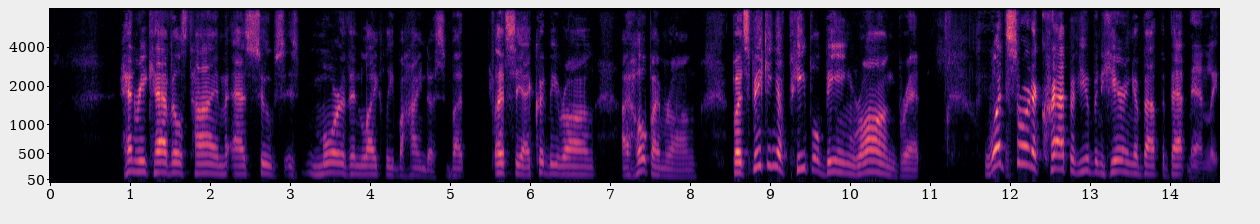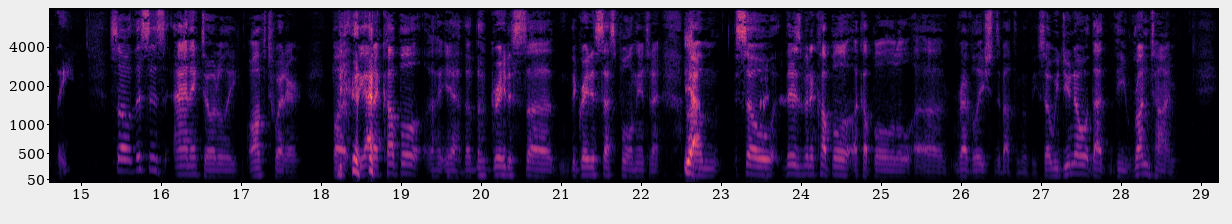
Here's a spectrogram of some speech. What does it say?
Henry Cavill's time as Soups is more than likely behind us. But let's see, I could be wrong. I hope I'm wrong. But speaking of people being wrong, Brett, what sort of crap have you been hearing about the Batman lately? So this is anecdotally off Twitter. But we got a couple, uh, yeah, the, the greatest, uh, the greatest cesspool on the internet. Yeah. Um, so there's been a couple, a couple little uh, revelations about the movie. So we do know that the runtime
